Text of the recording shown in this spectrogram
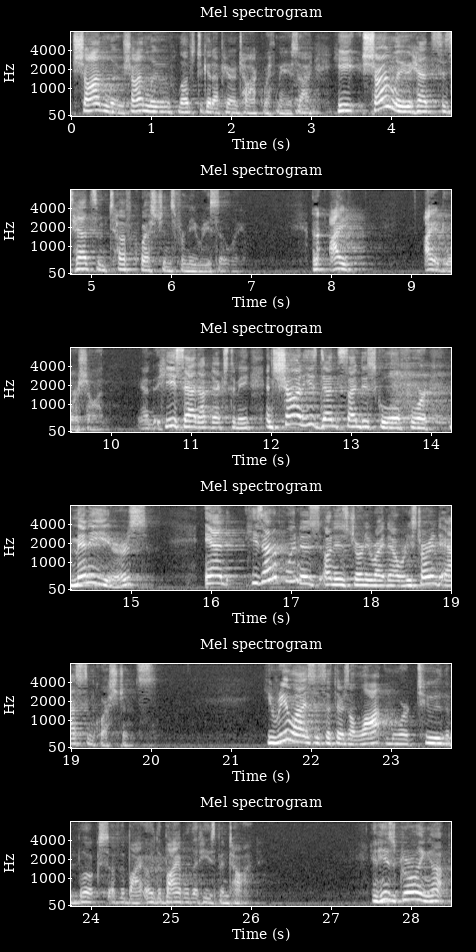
Sean Liu, Sean Liu loves to get up here and talk with me. So I, he, Sean Liu had, has had some tough questions for me recently, and I, I adore Sean. And he sat up next to me, and Sean, he's done Sunday school for many years, and he's at a point his, on his journey right now where he's starting to ask some questions he realizes that there's a lot more to the books of the Bible, or the Bible that he's been taught. And he's growing up,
